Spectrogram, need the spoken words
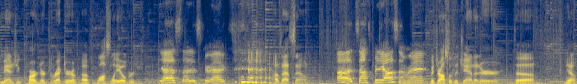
managing partner, director of, of Lost Layover. Yes, that is correct. How's that sound? Ah, it sounds pretty awesome, right? But you're also the janitor, the, you know,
